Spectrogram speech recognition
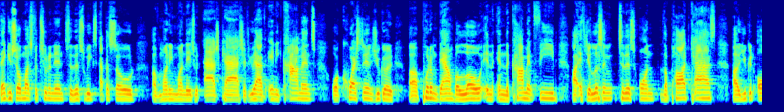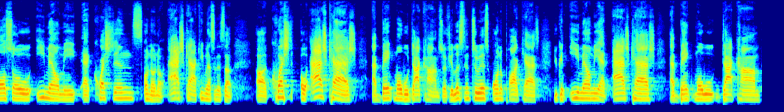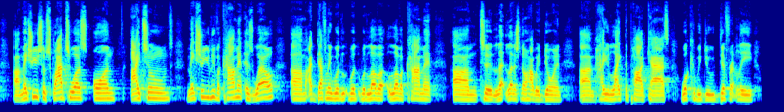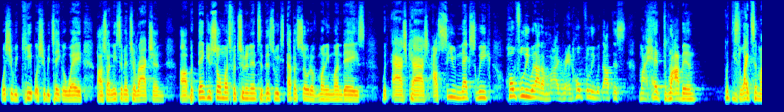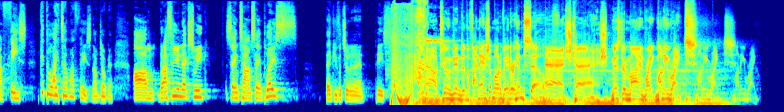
Thank you so much for tuning in to this week's episode of Money Mondays with Ash Cash. If you have any comments or questions, you could uh, put them down below in, in the comment feed. Uh, if you're listening to this on the podcast, uh, you can also email me at questions. Oh, no, no, Ash Cash. Keep messing this up. Uh, question, oh, Ash Cash at bankmobile.com. So if you're listening to this on the podcast, you can email me at ashcash at bankmobile.com. Uh, make sure you subscribe to us on iTunes. Make sure you leave a comment as well. Um, I definitely would, would, would love a love a comment um, to let, let us know how we're doing, um, how you like the podcast, what could we do differently, what should we keep, what should we take away. Uh, so I need some interaction. Uh, but thank you so much for tuning in to this week's episode of Money Mondays with Ash Cash. I'll see you next week, hopefully without a migraine, hopefully without this my head throbbing with these lights in my face. Get the lights out my face. No, I'm joking. Um, but I'll see you next week. Same time, same place. Thank you for tuning in. Peace. You're now tuned in to the financial motivator himself, Ash Cash, Mr. Mind Right Money Right. Money Right. Money Right.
